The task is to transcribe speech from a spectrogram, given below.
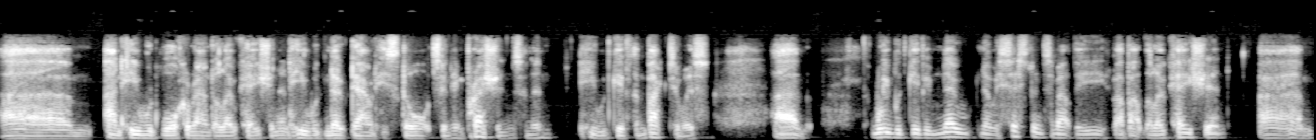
um, and he would walk around a location and he would note down his thoughts and impressions, and then he would give them back to us. Um, we would give him no no assistance about the about the location. Um,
